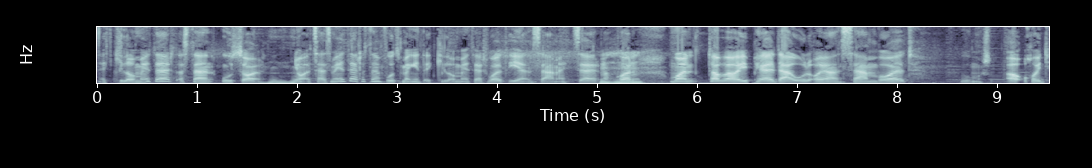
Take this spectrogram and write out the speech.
egy kilométert, aztán úszol 800 métert, aztán futsz megint egy kilométert. Volt ilyen szám egyszer. Uh-huh. Akkor van tavaly például olyan szám volt, hú, most, hogy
